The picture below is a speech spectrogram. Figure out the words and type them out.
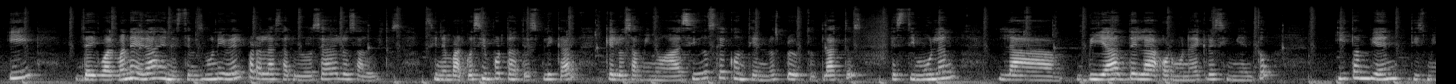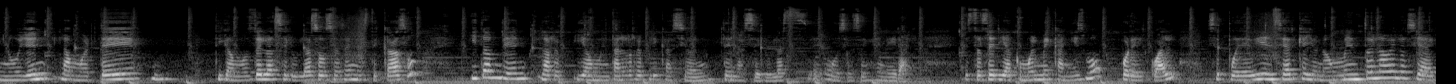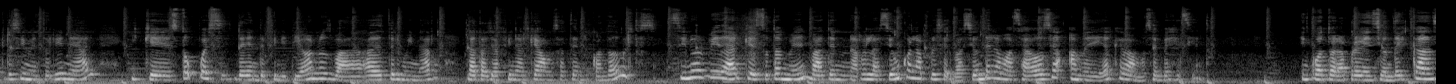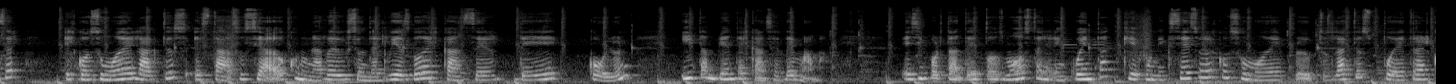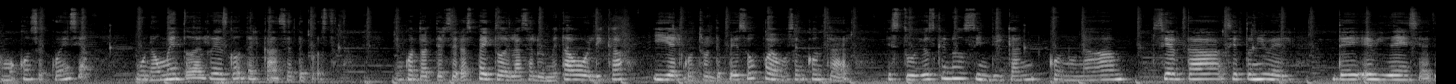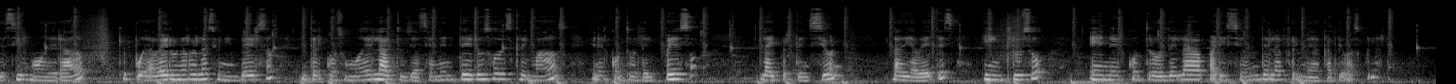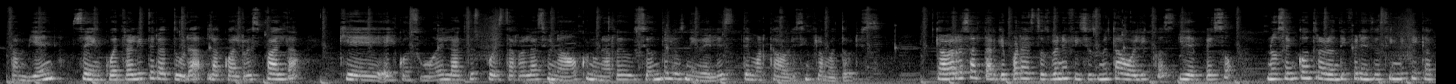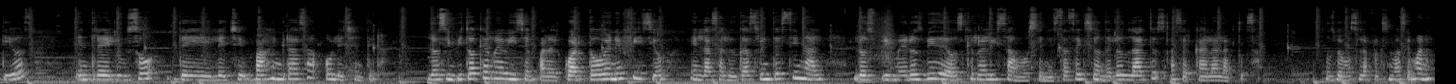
Y de igual manera, en este mismo nivel para la salud ósea de los adultos. Sin embargo, es importante explicar que los aminoácidos que contienen los productos lácteos estimulan la vía de la hormona de crecimiento y también disminuyen la muerte, digamos, de las células óseas en este caso y también y aumentan la replicación de las células eh, óseas en general. Este sería como el mecanismo por el cual se puede evidenciar que hay un aumento en la velocidad de crecimiento lineal y que esto pues en definitiva nos va a determinar la talla final que vamos a tener cuando adultos. Sin olvidar que esto también va a tener una relación con la preservación de la masa ósea a medida que vamos envejeciendo. En cuanto a la prevención del cáncer, el consumo de lácteos está asociado con una reducción del riesgo del cáncer de colon y también del cáncer de mama. Es importante de todos modos tener en cuenta que un exceso en el consumo de productos lácteos puede traer como consecuencia un aumento del riesgo del cáncer de próstata. En cuanto al tercer aspecto de la salud metabólica y el control de peso, podemos encontrar estudios que nos indican con una cierta, cierto nivel de evidencia, es decir, moderado, que puede haber una relación inversa entre el consumo de lácteos, ya sean enteros o descremados, en el control del peso, la hipertensión, la diabetes e incluso en el control de la aparición de la enfermedad cardiovascular. También se encuentra literatura la cual respalda que el consumo de lácteos puede estar relacionado con una reducción de los niveles de marcadores inflamatorios. Cabe resaltar que para estos beneficios metabólicos y de peso no se encontraron diferencias significativas entre el uso de leche baja en grasa o leche entera. Los invito a que revisen para el cuarto beneficio en la salud gastrointestinal los primeros videos que realizamos en esta sección de los lácteos acerca de la lactosa. Nos vemos la próxima semana.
